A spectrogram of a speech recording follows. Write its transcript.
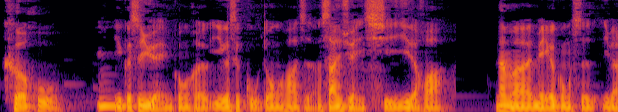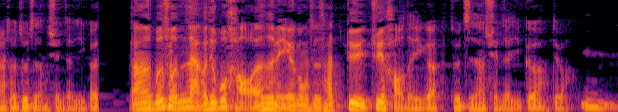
客户，嗯，一个是员工和一个是股东的话，只能三选其一的话，那么每个公司一般来说就只能选择一个。当然不是说那两个就不好，但是每个公司它对最好的一个就只能选择一个，对吧？嗯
